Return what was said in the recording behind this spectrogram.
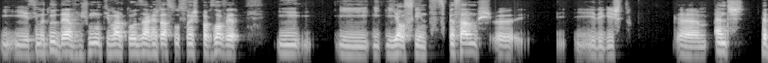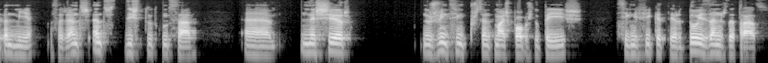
e, e, acima de tudo, deve-nos motivar todos a arranjar soluções para resolver. E, e, e é o seguinte: se pensarmos, uh, e, digo isto, antes da pandemia, ou seja, antes, antes disto tudo começar, nascer nos 25% mais pobres do país significa ter dois anos de atraso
